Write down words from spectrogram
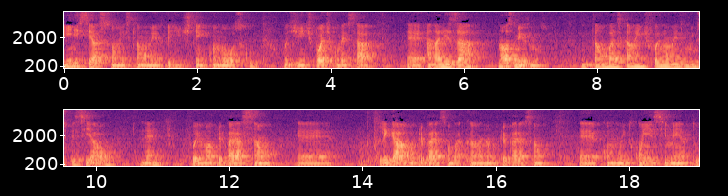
iniciações, que é o momento que a gente tem conosco, onde a gente pode começar é, a analisar nós mesmos. Então, basicamente, foi um momento muito especial, né? Foi uma preparação é, legal, uma preparação bacana, uma preparação é, com muito conhecimento.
